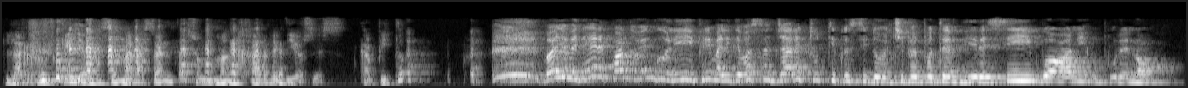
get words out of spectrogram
Las rosquillas de Semana Santa sono un manjar de dioses. Capito? Voglio vedere quando vengo lì, prima li devo assaggiare tutti questi dolci per poter dire sì, buoni oppure no.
